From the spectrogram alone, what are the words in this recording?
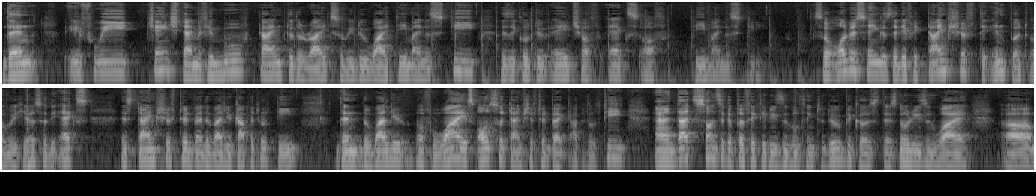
then if we change time, if we move time to the right, so we do yt minus t is equal to h of x of t minus t. So all we're saying is that if we time shift the input over here, so the x is time shifted by the value capital T, then the value of y is also time shifted by capital T. And that sounds like a perfectly reasonable thing to do because there's no reason why uh,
